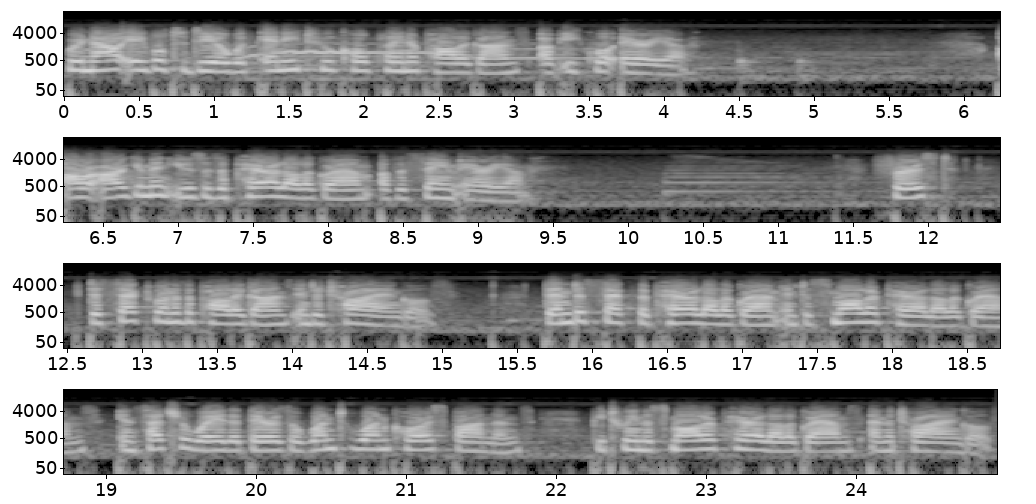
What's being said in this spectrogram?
We're now able to deal with any two coplanar polygons of equal area. Our argument uses a parallelogram of the same area. First, Dissect one of the polygons into triangles. Then dissect the parallelogram into smaller parallelograms in such a way that there is a one-to-one -one correspondence between the smaller parallelograms and the triangles,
